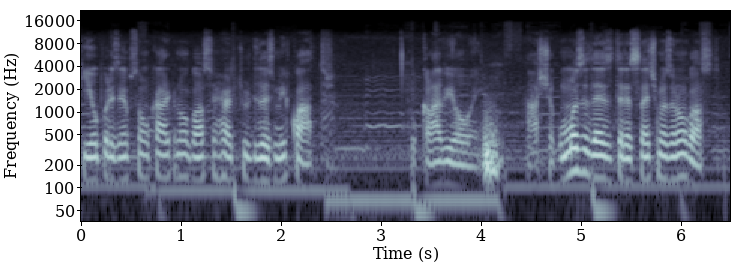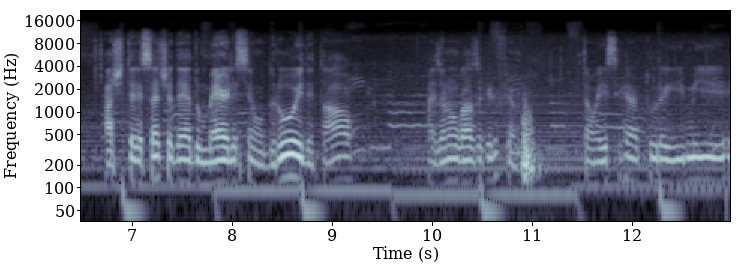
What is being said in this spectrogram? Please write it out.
Que eu, por exemplo, sou um cara que não gosta do Rei Arthur de 2004. O Clive Owen. Acho algumas ideias interessantes, mas eu não gosto. Acho interessante a ideia do Merlin ser um druida e tal. Mas eu não gosto daquele filme. Então esse Rei Arthur aí me,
